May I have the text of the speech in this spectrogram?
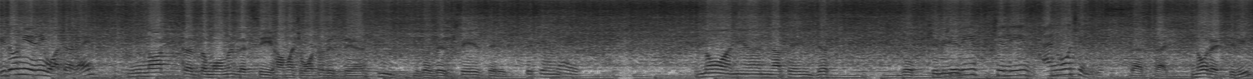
We don't need any water, right? Not at the moment. Let's see how much water is there hmm. because there's paste, there is chicken. Right no onion, nothing, just just chilies. Chilies, chilies, and more chilies. That's right. No red chilies.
